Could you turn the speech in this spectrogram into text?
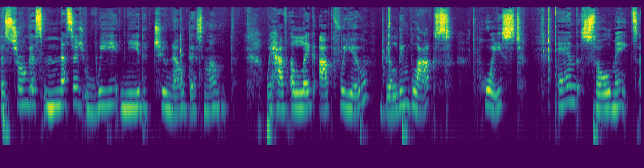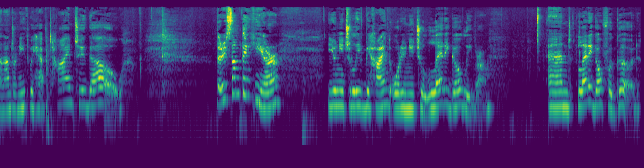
the strongest message we need to know this month? We have a leg up for you, building blocks, poised, and soulmates. And underneath we have time to go. There is something here you need to leave behind or you need to let it go, Libra. And let it go for good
